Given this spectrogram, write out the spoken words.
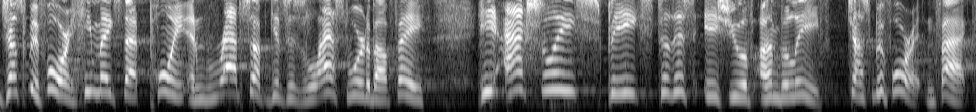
just before he makes that point and wraps up, gives his last word about faith, he actually speaks to this issue of unbelief just before it. In fact,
